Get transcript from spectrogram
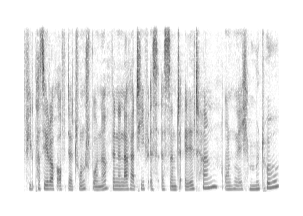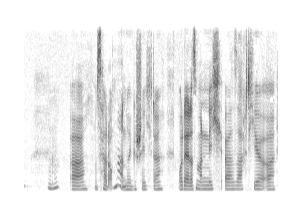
Viel passiert auch auf der Tonspur, ne? Wenn ein Narrativ ist, es sind Eltern und nicht Mütter, äh, ist halt auch eine andere Geschichte. Oder dass man nicht äh, sagt, hier, äh,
